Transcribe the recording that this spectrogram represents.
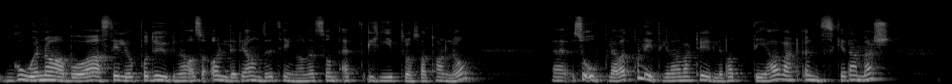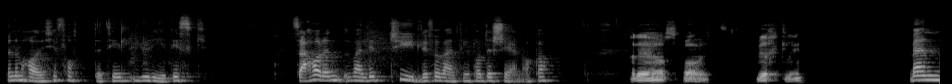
gode naboer, stille opp på dugnad. Altså alle de andre tingene som et liv tross alt handler om. Eh, så opplever jeg at politikerne har vært tydelige på at det har vært ønsket deres. Men de har ikke fått det til juridisk. Så jeg har en veldig tydelig forventning på at det skjer noe. Ja, Det høres bra ut. Virkelig. Men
